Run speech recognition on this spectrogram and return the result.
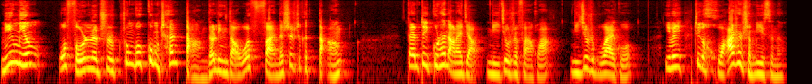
明明我否认的是中国共产党的领导，我反的是这个党，但是对共产党来讲，你就是反华，你就是不爱国，因为这个“华”是什么意思呢？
